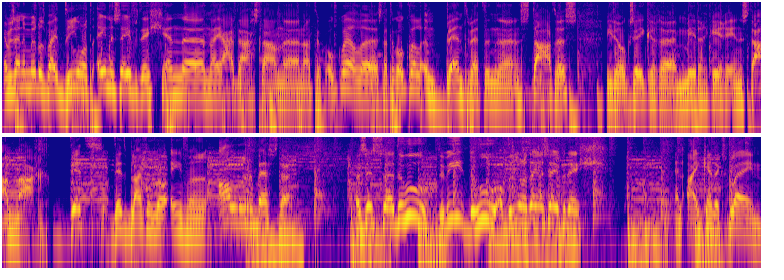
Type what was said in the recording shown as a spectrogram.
En we zijn inmiddels bij 371. En nou ja, daar staan, nou, toch ook wel, staat toch ook wel een band met een, een status. Die er ook zeker meerdere keren in staan. Maar dit, dit blijft toch wel een van hun allerbeste. Het is eh, The Who, de wie? The Who op 371. En I Can't Explain.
